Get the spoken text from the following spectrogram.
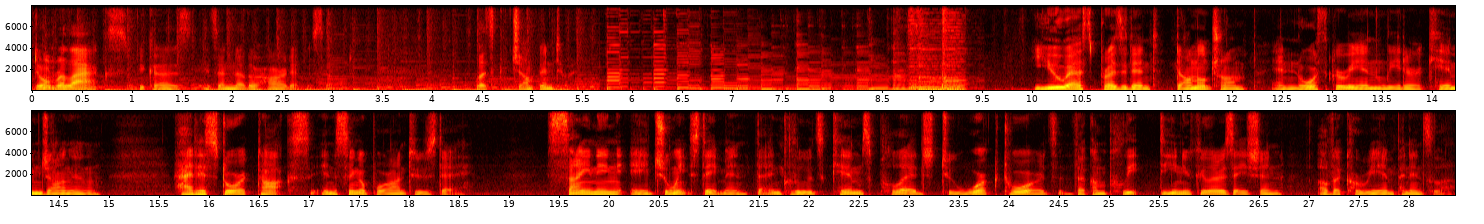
don't relax because it's another hard episode. Let's jump into it. US President Donald Trump and North Korean leader Kim Jong un had historic talks in Singapore on Tuesday, signing a joint statement that includes Kim's pledge to work towards the complete denuclearization of a Korean peninsula.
